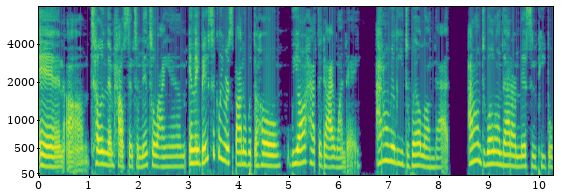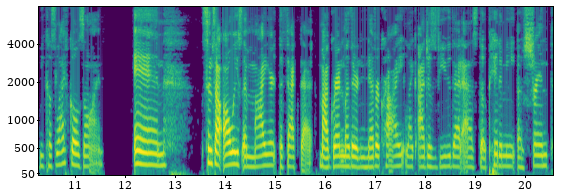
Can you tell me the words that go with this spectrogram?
and um, telling them how sentimental I am. And they basically responded with the whole, we all have to die one day. I don't really dwell on that. I don't dwell on that or missing people because life goes on. And since I always admired the fact that my grandmother never cried, like I just view that as the epitome of strength,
